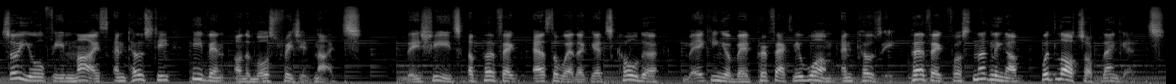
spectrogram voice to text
so you'll feel nice and toasty even on the most frigid nights. These sheets are perfect as the weather gets colder, making your bed perfectly warm and cozy. Perfect for snuggling up with lots of blankets.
